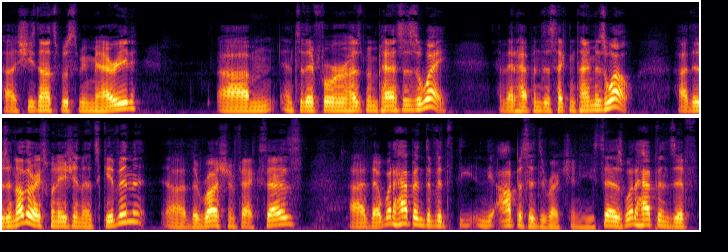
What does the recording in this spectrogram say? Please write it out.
uh, she's not supposed to be married, um, and so therefore her husband passes away, and that happens a second time as well. Uh, there's another explanation that's given. Uh, the Rosh, in fact, says that what happens if it's the, in the opposite direction. He says, what happens if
